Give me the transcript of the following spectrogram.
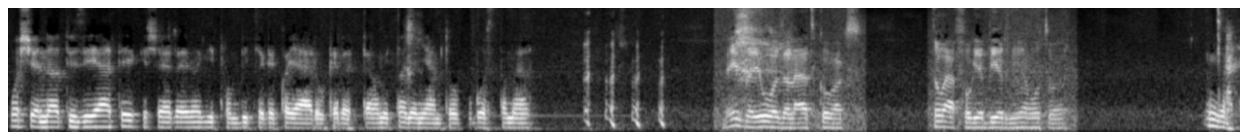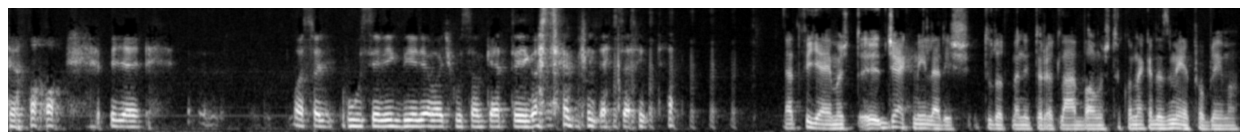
Most jönne a tűzi játék, és erre meg itt van bicegek a járókerettel, amit nagyanyámtól koboztam el. Nézd a jó oldalát, Kovacs. Tovább fogja bírni a motor. Ugye, az, hogy 20 évig bírja, vagy 22-ig, azt nem mindegy szerintem. Hát figyelj, most Jack Miller is tudott menni törött lábbal, most akkor neked ez miért probléma?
